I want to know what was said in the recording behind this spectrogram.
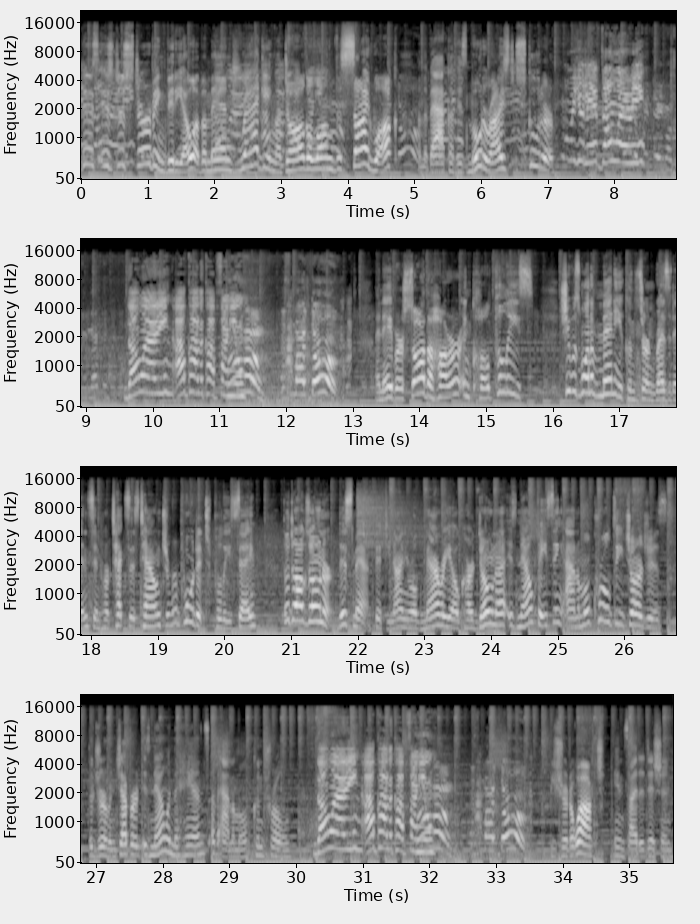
This is disturbing video of a man dragging a dog along the sidewalk on the back of his motorized scooter. Where you live, don't worry. Don't worry, I'll call the cops on you. Mom, this is my dog. A neighbor saw the horror and called police. She was one of many concerned residents in her Texas town to report it, to police say. The dog's owner, this man, 59 year old Mario Cardona, is now facing animal cruelty charges. The German Shepherd is now in the hands of animal control. Don't worry, I'll call the cops on you. Mom, this is my dog. Be sure to watch Inside Edition.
